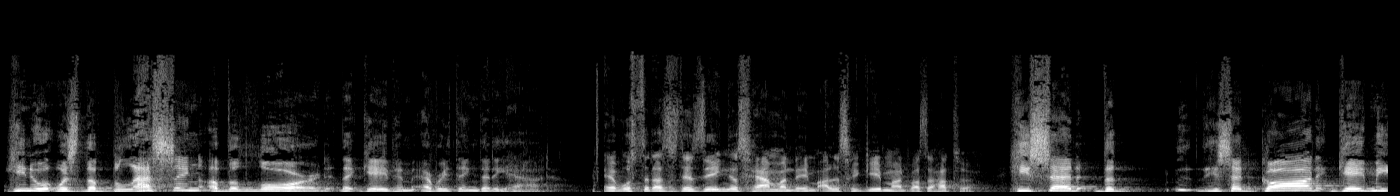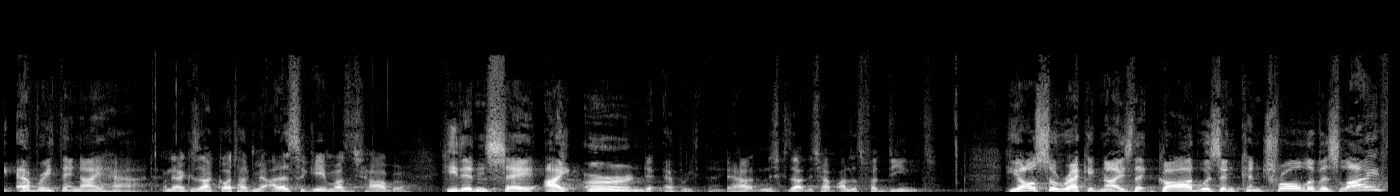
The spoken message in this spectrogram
He knew it was the blessing of the Lord that gave him everything that he had. Er wusste, dass es der Segen des Herrn war, der ihm alles gegeben hat, was er hatte. He said, the, he said, God gave me everything I had. Und er hat gesagt, Gott hat mir alles gegeben, was ich habe. He didn't say, I earned everything. Er hat nicht gesagt, ich habe alles verdient. He also recognized that God was in control of his life.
